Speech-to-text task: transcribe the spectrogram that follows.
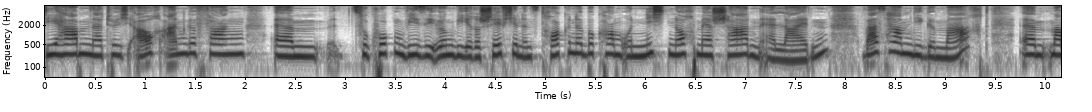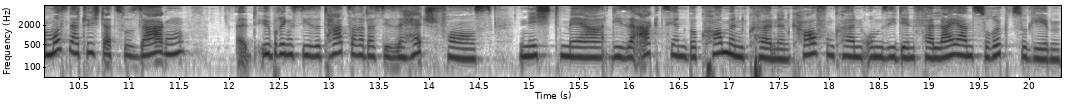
Die haben natürlich auch angefangen ähm, zu gucken, wie sie irgendwie ihre Schäfchen ins Trockene bekommen und nicht noch mehr Schaden erleiden. Was haben die gemacht? Ähm, man muss natürlich dazu sagen, Übrigens diese Tatsache, dass diese Hedgefonds nicht mehr diese Aktien bekommen können, kaufen können, um sie den Verleihern zurückzugeben.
